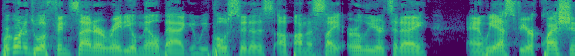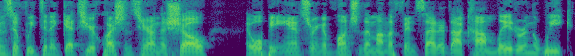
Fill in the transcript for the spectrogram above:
We're going to do a Phinsider radio mailbag, and we posted this up on the site earlier today. And we asked for your questions. If we didn't get to your questions here on the show, I will be answering a bunch of them on the phinsider.com later in the week.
